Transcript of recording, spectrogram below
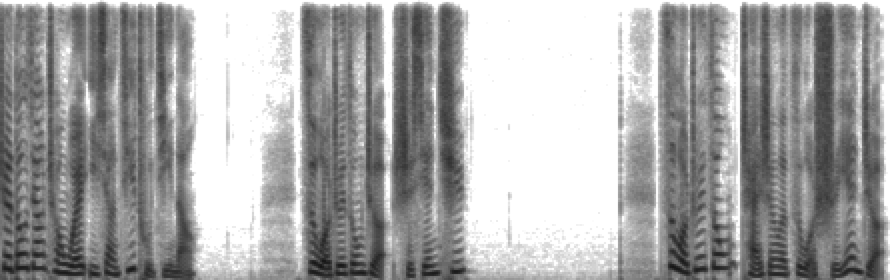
这都将成为一项基础技能。自我追踪者是先驱。自我追踪产生了自我实验者。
